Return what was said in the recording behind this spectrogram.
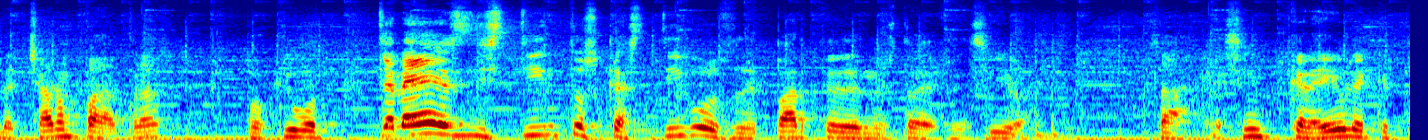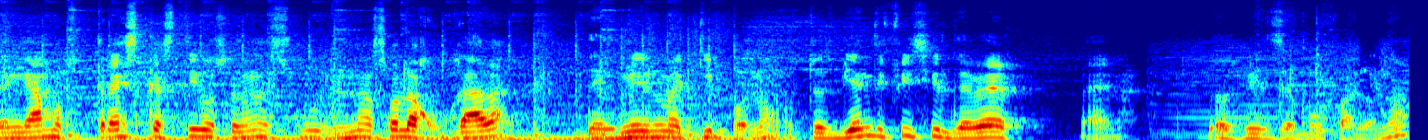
le echaron para atrás porque hubo tres distintos castigos de parte de nuestra defensiva. O sea, es increíble que tengamos tres castigos en una, sola jugada del mismo equipo, ¿no? Entonces, bien difícil de ver. Bueno, los Bills de Buffalo, ¿no?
